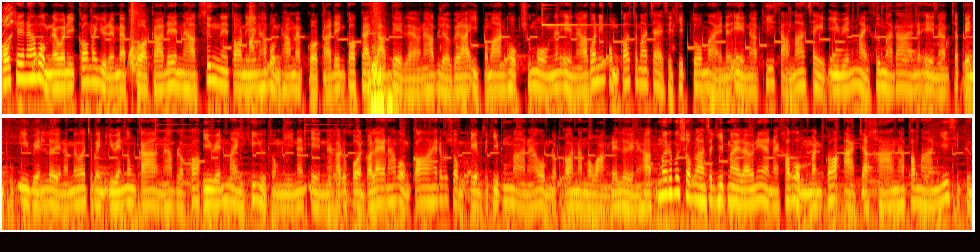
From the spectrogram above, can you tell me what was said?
โอเคนะครับผมในวันนี้ก็มาอยู่ในแมปกัวการ์เด้นนะครับซึ่งในตอนนี้นะครับผมทางแมปกัวการ์เด้นก็ใกล้จะอัปเดตแล้วนะครับเหลือเวลาอีกประมาณ 6 ชั่วโมงนั่นเองนะครับวันนี้ผมก็จะมาแจกสคริปต์ตัวใหม่นั่นเองนะครับที่สามารถใส่อีเวนต์ใหม่ขึ้นมาได้นั่นเองนะครับจะเป็นทุกอีเวนต์เลยนะไม่ว่าจะเป็นอีเวนต์ตรงกลางนะครับแล้วก็อีเวนต์ใหม่ที่อยู่ตรงนี้นั่นเองนะครับทุกคนตอนแรกนะครับผมก็ให้ท่านผู้ชมเตรียมสคริปต์ขึ้นมานะครับผมแล้วก็นำมาวางได้เลยนะครับเมื่อท่านผู้ชมรันสคริปต์ใหม่แล้วเนี่ยนะครับผมมันก็อาจจะค้างนะครับประมาณ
